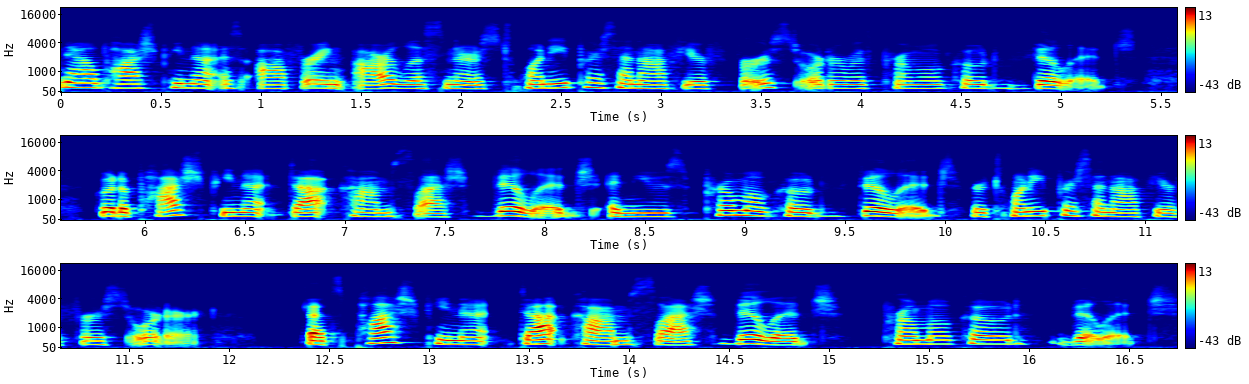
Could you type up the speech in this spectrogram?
now, Posh Peanut is offering our listeners 20% off your first order with promo code VILLAGE. Go to poshpeanut.com slash village and use promo code VILLAGE for 20% off your first order. That's poshpeanut.com slash village, promo code VILLAGE.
